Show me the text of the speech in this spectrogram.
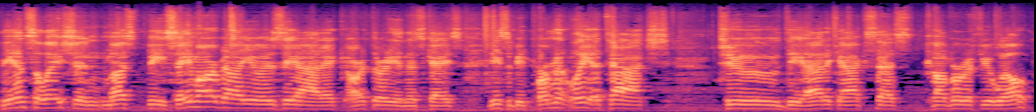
the insulation must be same R value as the attic, R30 in this case, needs to be permanently attached to the attic access cover, if you will.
